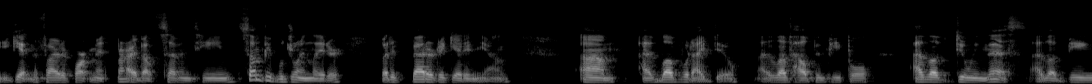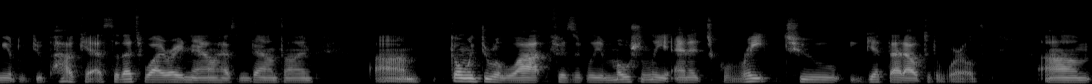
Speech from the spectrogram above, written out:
you get in the fire department probably about 17. Some people join later, but it's better to get in young. Um, I love what I do. I love helping people. I love doing this. I love being able to do podcasts. So that's why right now I have some downtime. Um, going through a lot physically, emotionally, and it's great to get that out to the world. Um,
